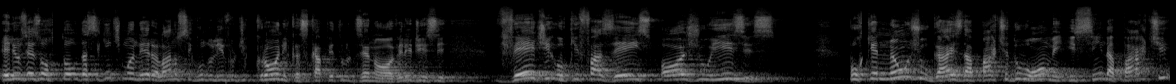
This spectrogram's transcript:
ele os exortou da seguinte maneira, lá no segundo livro de Crônicas, capítulo 19, ele disse: Vede o que fazeis, ó juízes, porque não julgais da parte do homem, e sim da parte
